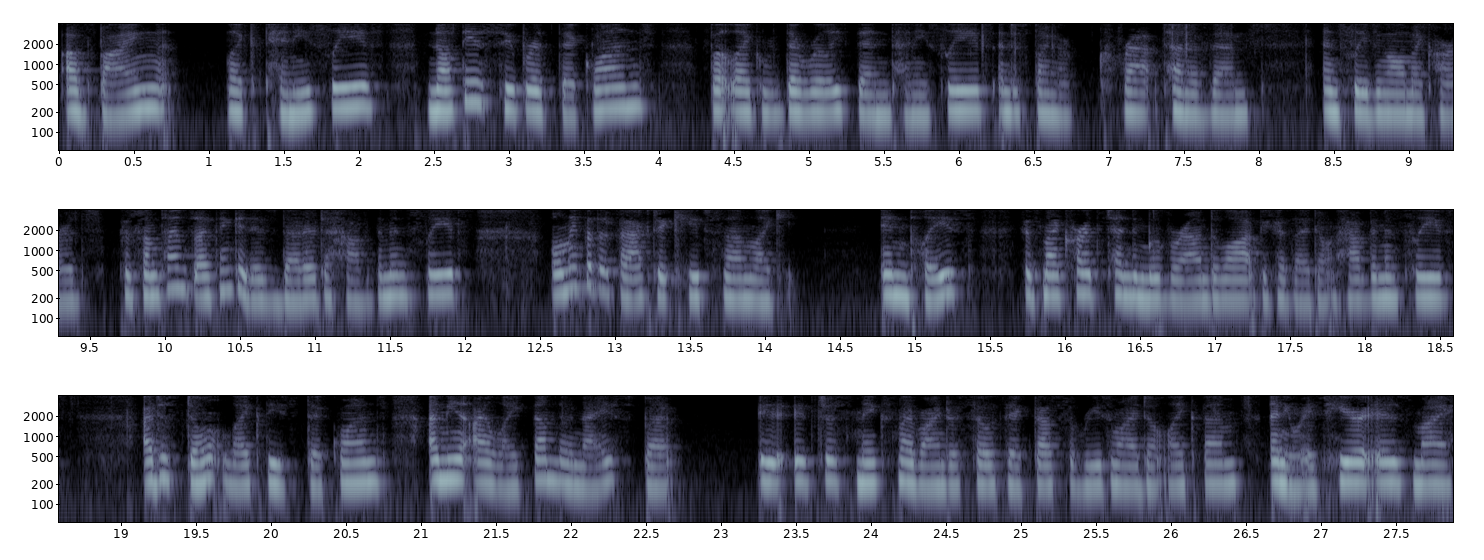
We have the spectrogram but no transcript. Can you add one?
of buying like penny sleeves, not these super thick ones, but like the really thin penny sleeves and just buying a crap ton of them and sleeving all my cards. Because sometimes I think it is better to have them in sleeves, only for the fact it keeps them like in place because my cards tend to move around a lot because I don't have them in sleeves. I just don't like these thick ones. I mean, I like them, they're nice, but it, it just makes my binder so thick. That's the reason why I don't like them. Anyways, here is my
